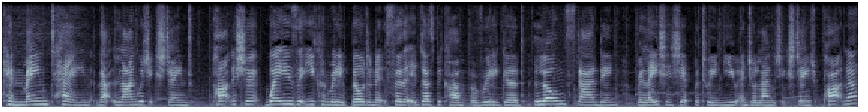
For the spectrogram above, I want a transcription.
can maintain that language exchange partnership, ways that you can really build on it so that it does become a really good long-standing relationship between you and your language exchange partner.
